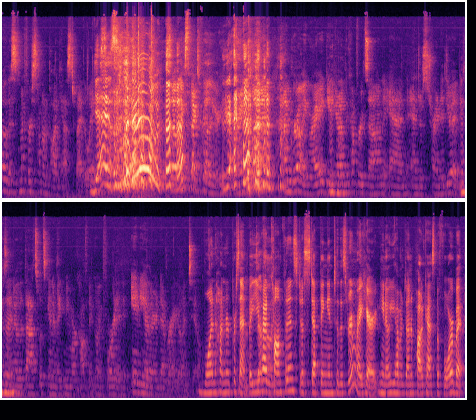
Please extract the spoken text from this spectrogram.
Oh, this is my first time on a podcast, by the way. yes. So, so expect failure here, Yeah. right? But I'm growing, right? Getting out of the mm-hmm. comfort zone and and just trying to do it because I mm-hmm. know that that's what's going to make me more confident going forward in any other endeavor I go into. 100%. But you had confidence just stepping into this room right here. You know, you haven't done a podcast before, but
